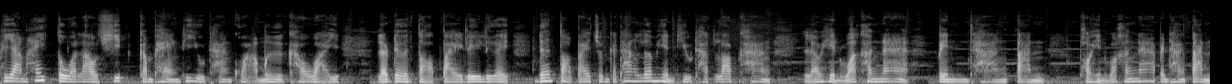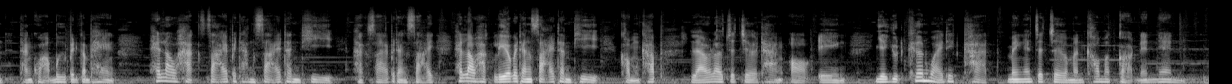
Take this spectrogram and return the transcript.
พยายามให้ตัวเราชิดกำแพงที่อยู่ทางขวามือเข้าไว้ แล้วเดินต่อไปเรื่อยๆ เดินต่อไปจนกระทั่งเริ่มเห็นทิวทัศน์รอบข้าง แล้วเห็นว่าข้างหน้าเป็นทางตัน พอเห็นว่าข้างหน้าเป็นทางตัน ทางขวามือเป็นกำแพง ให้เราหักซ้ายไปทางซ้ายทันที หักซ้ายไปทางซ้าย ให้เราหักเลี้ยวไปทางซ้ายทันทีขอบครับ แล้วเราจะเจอทางออกเอง อย่าหยุดเคลื่อนไหวเด็ดขาด ไม่งั้นจะเจอมันเข้ามากอดแน่นๆ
